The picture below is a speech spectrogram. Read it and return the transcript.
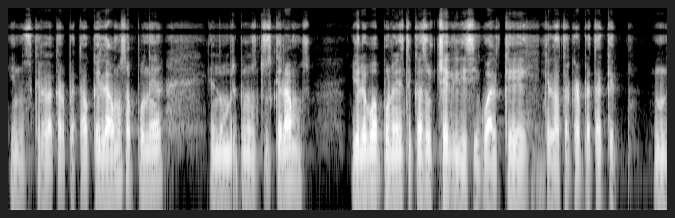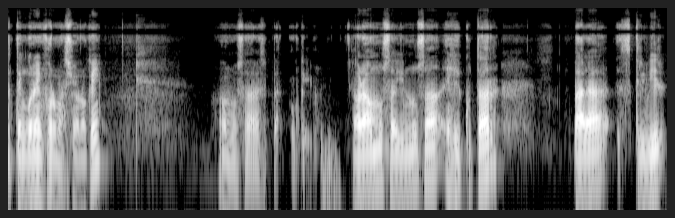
y nos crea la carpeta. Ok, le vamos a poner el nombre que nosotros queramos. Yo le voy a poner en este caso checklist, igual que, la otra carpeta que, donde tengo la información, ok. Vamos a aceptar, ok. Ahora vamos a irnos a ejecutar para escribir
